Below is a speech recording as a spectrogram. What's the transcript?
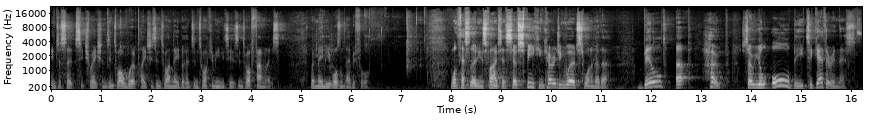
into certain situations, into our workplaces, into our neighborhoods, into our communities, into our families, where maybe it wasn't there before. 1 Thessalonians 5 says, So speak encouraging words to one another Build up hope. So you'll all be together in this.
